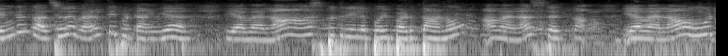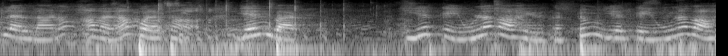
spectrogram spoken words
டெங்கு காய்ச்சலை விரட்டி போட்டாங்க எவெல்லாம் ஆஸ்பத்திரியில் போய் படுத்தானோ அவெல்லாம் செத்தான். எவெல்லாம் வீட்டில் இருந்தானோ அவெல்லாம் பொழைச்சான். என்பார். இயற்கை உழவாக இருக்கட்டும் இயற்கை உணவாக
